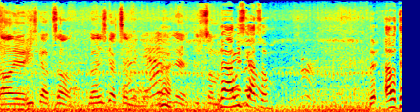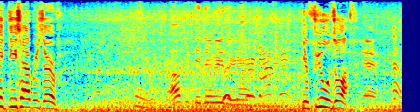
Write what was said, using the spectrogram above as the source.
Oh yeah, he's got some. No, he's got some in there. Yeah. Yeah, there's some. in Nah, he's got some. Th- I don't think these have reserve. I don't think they do either. No. Your fuel is off. Yeah. Oh.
